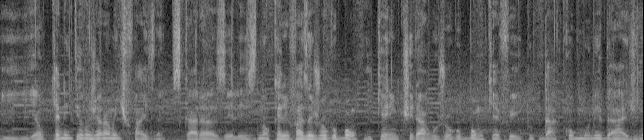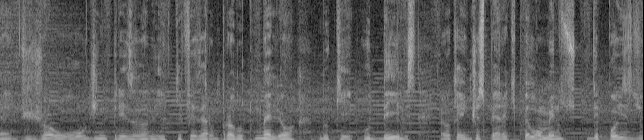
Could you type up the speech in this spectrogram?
e é o que a Nintendo geralmente faz, né? Os caras eles não querem fazer jogo bom e querem tirar o jogo bom que é feito da comunidade, né, de jogo ou de empresas ali que fizeram um produto melhor do que o deles. É o que a gente espera que pelo menos depois de,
